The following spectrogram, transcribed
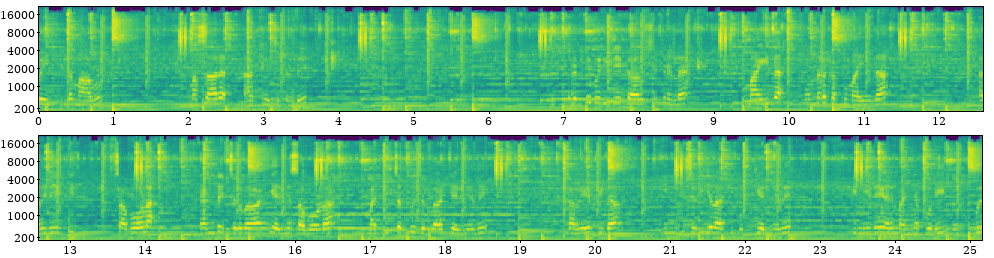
ബൈക്കുള്ള മാവ് മസാല ആക്കി വെച്ചിട്ടുണ്ട്. ബ്രെഡ് പൊരിയിലേക്ക് ആവശ്യത്തിനുള്ള മൈദ ഒന്നര കപ്പ് മൈദ അതിലേക്ക് സവോള രണ്ട് ചെറുതാക്കി അരിഞ്ഞ സവോള മല്ലിച്ചപ്പ് ചെറുതാക്കി അരിഞ്ഞത് കറിവേപ്പില ഇഞ്ചി ചെറിയതാക്കി പൊട്ടി അരിഞ്ഞത് പിന്നീട് അത് മഞ്ഞൾപ്പൊടി ഉപ്പ്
